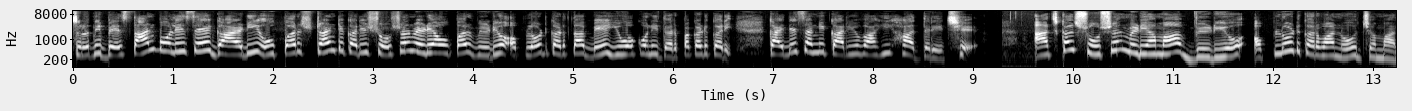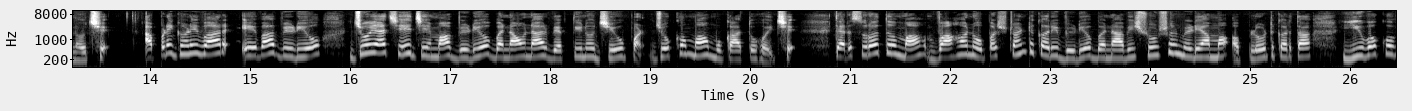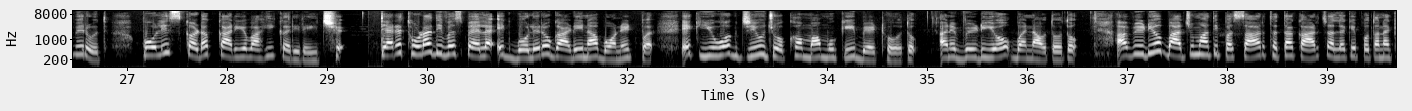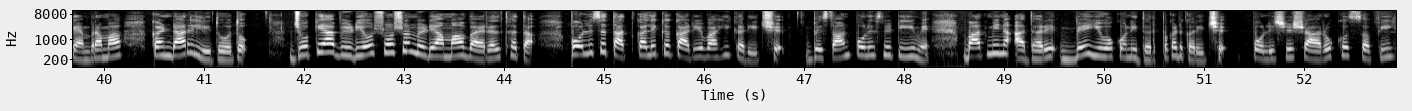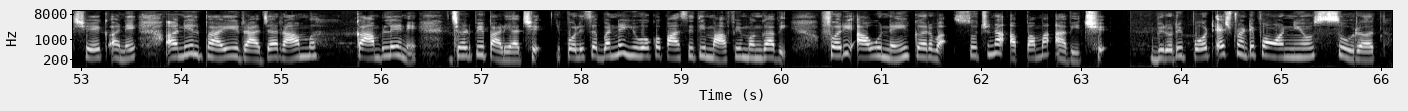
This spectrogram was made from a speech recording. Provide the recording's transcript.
સુરતની બેસ્તાન પોલીસે ગાડી ઉપર સ્ટન્ટ કરી સોશિયલ મીડિયા ઉપર વીડિયો અપલોડ કરતા બે યુવકોની ધરપકડ કરી. કાયદેસરની કાર્યવાહી હાથ ધરી છે. આજકાલ સોશિયલ મીડિયામાં વીડિયો અપલોડ કરવાનો જમાનો છે. આપણે ઘણીવાર એવા વીડિયો જોયા છે જેમાં વીડિયો બનાવનાર વ્યક્તિનો જીવ પણ જોખમમાં મુકાતો હોય છે. ત્યારે સુરતમાં વાહનો પર સ્ટન્ટ કરી વીડિયો બનાવી સોશિયલ મીડિયામાં અપલોડ કરતા યુવકો વિરુદ્ધ પોલીસ કડક કાર્યવાહી કરી રહી છે. ત્યારે થોડા દિવસ પહેલા એક બોલેરો ગાડીના બોનેટ પર એક યુવક જીવ જોખમમાં મૂકી બેઠો હતો અને વીડિયો બનાવતો હતો. આ વીડિયો બાજુમાંથી પસાર થતા કાર ચાલકે પોતાના કેમેરામાં કંડારી લીધો હતો. જો કે આ વીડિયો સોશિયલ મીડિયામાં વાયરલ થતા પોલીસે તાત્કાલિક કાર્યવાહી કરી છે. ભેસાન પોલીસની ટીમે બાતમીના આધારે બે યુવકોની ધરપકડ કરી છે. પોલીસે શાહરૂખ, સફી શેખ અને અનિલભાઈ રાજારામ કાંબલેને ઝડપી પાડ્યા છે. પોલીસે બંને યુવકો પાસેથી માફી મંગાવી ફરી આવું નહીં કરવા સૂચના આપવામાં આવી છે. Bureau report S twenty four news Surat.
